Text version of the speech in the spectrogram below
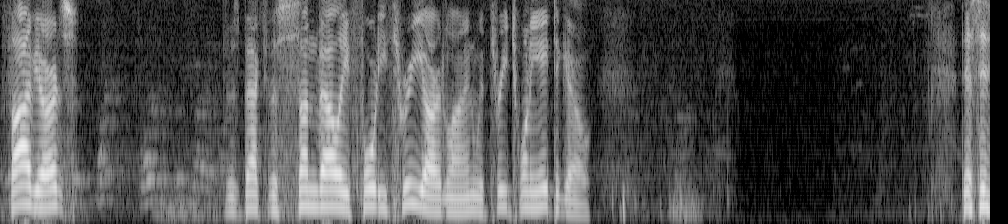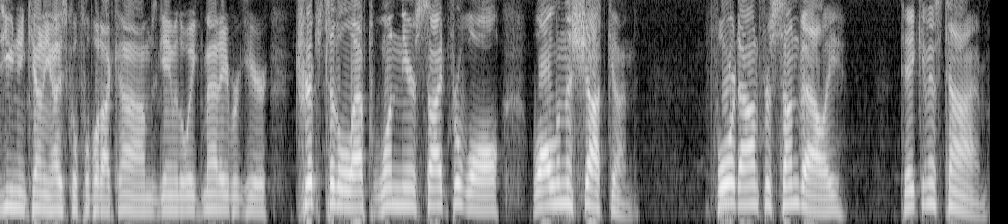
five yards. Goes back to the Sun Valley 43 yard line with 3.28 to go. This is Union County High School Football.com's game of the week. Matt Aberg here. Trips to the left, one near side for Wall. Wall in the shotgun. Four down for Sun Valley. Taking his time.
